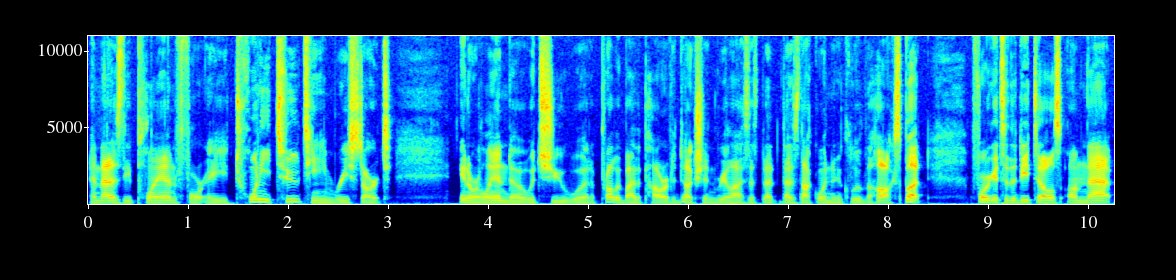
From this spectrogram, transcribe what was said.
and that is the plan for a 22 team restart in Orlando, which you would probably by the power of deduction realize that, that that's not going to include the Hawks. But before we get to the details on that,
